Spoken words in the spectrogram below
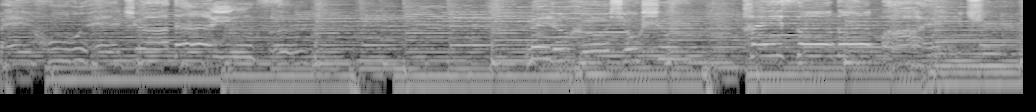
被忽略着的影子，没任何修饰。黑色的白纸，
